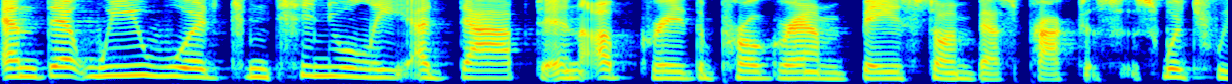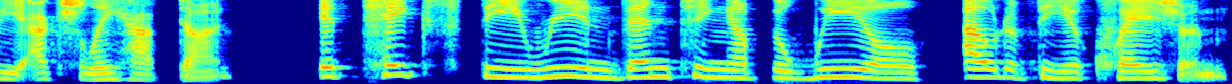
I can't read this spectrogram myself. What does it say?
and that we would continually adapt and upgrade the program based on best practices, which we actually have done. It takes the reinventing of the wheel out of the equation.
